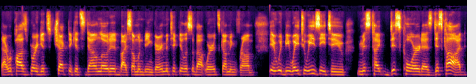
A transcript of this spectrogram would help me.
That repository gets checked, it gets downloaded by someone being very meticulous about where it's coming from. It would be way too easy to mistype Discord as Discod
